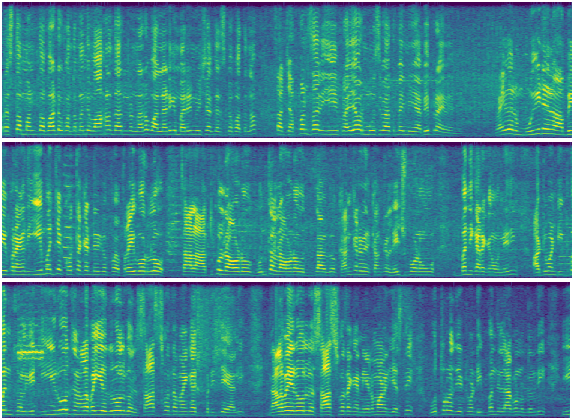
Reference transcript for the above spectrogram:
ప్రస్తుతం మనతో పాటు కొంతమంది వాహనదారులు ఉన్నారు. వాళ్ళని అడిగి మరిన్ని విషయాలు తెలుసుకోబోతున్నాం. సార్ చెప్పండి సార్ ఈ ఫ్లైఓవర్ మూసివేతపై మీ అభిప్రాయం ఏంటి? డ్రైవర్ ముయ్యడం అభిప్రాయం ఈ మధ్య కొత్త కంటే ఫ్లైఓవర్లో చాలా అతుకులు రావడం గుంతలు రావడం కంకర కంకర లేచిపోవడం ఇబ్బందికరంగా ఉండేది అటువంటి ఇబ్బంది తొలగించి ఈ రోజు నలభై ఐదు రోజులు శాశ్వతమైన బ్రిడ్జ్ చేయాలి నలభై రోజులు శాశ్వతంగా నిర్మాణం చేస్తే ఉత్తరం ఎటువంటి ఇబ్బంది లేకుండా ఉంటుంది. ఈ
